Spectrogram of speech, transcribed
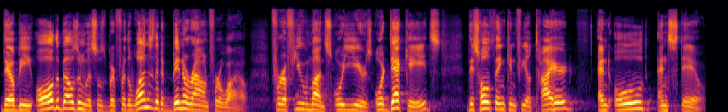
there'll be all the bells and whistles, but for the ones that have been around for a while, for a few months or years or decades, this whole thing can feel tired and old and stale.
